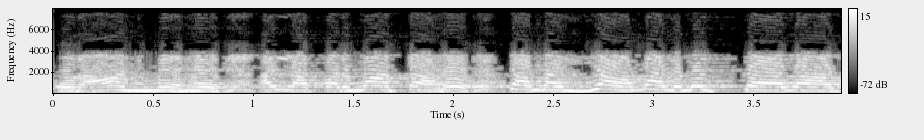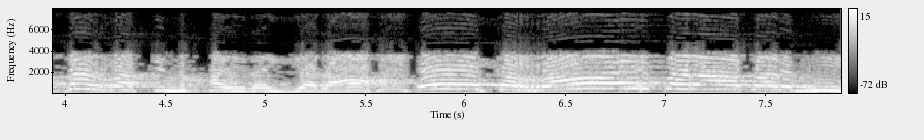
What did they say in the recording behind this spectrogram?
कुरान में है। अल्लाह फरमाता है तमयमल मिसकाला जर्रतिन खैरयरा एक राय बराबर भी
